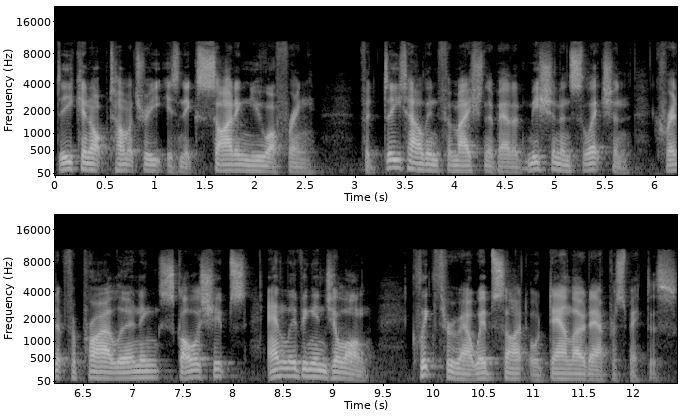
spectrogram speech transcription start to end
Deakin Optometry is an exciting new offering. For detailed information about admission and selection, credit for prior learning, scholarships, and living in Geelong, click through our website or download our prospectus.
